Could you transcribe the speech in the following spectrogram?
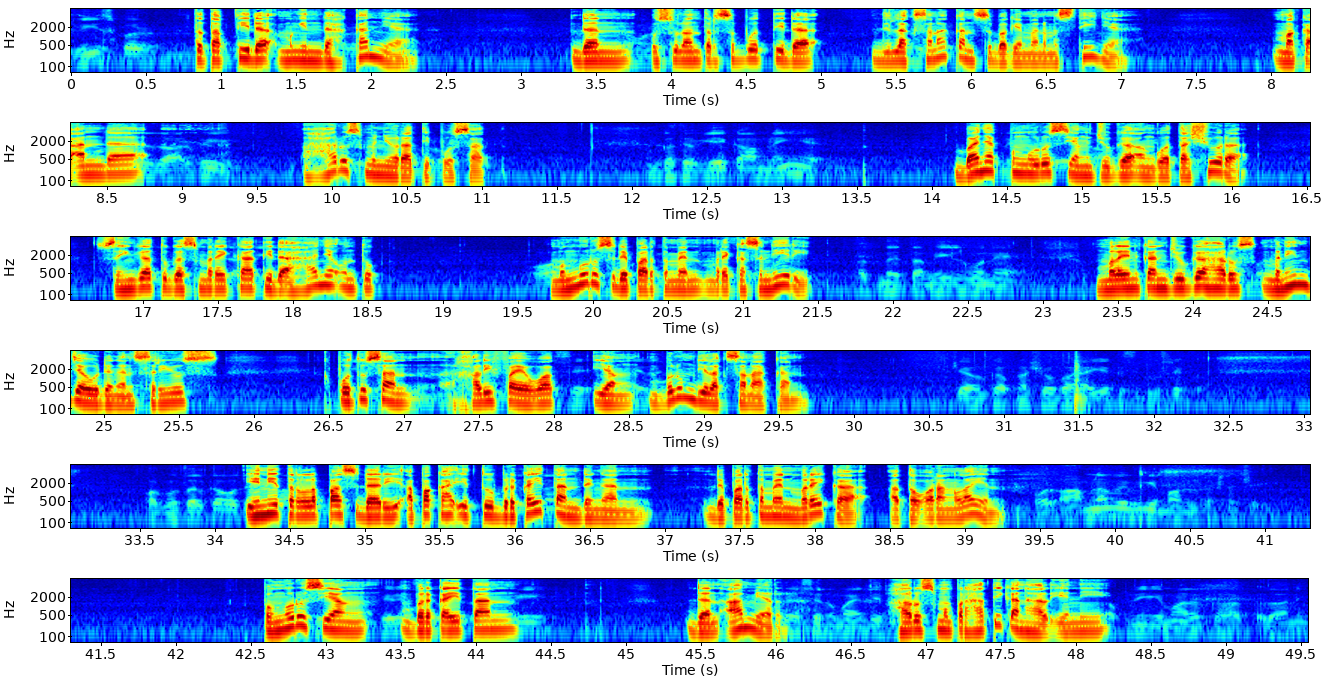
tetap tidak mengindahkannya dan usulan tersebut tidak dilaksanakan sebagaimana mestinya, maka Anda harus menyurati pusat. Banyak pengurus yang juga anggota syura, sehingga tugas mereka tidak hanya untuk mengurus departemen mereka sendiri, melainkan juga harus meninjau dengan serius keputusan Khalifah yang belum dilaksanakan. Ini terlepas dari apakah itu berkaitan dengan departemen mereka atau orang lain. Pengurus yang berkaitan dan amir harus memperhatikan hal ini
